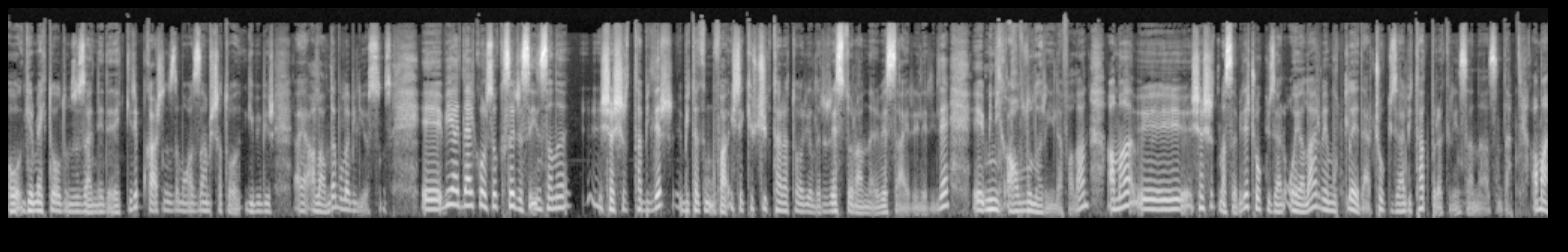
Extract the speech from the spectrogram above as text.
o girmekte olduğunuzu zannederek girip karşınızda muazzam şato gibi bir e, alanda bulabiliyorsunuz. E, Via del Corso kısacası insanı şaşırtabilir bir takım ufak işte küçük taratoryaları, restoranları vesaireleriyle e, minik avlularıyla falan ama e, şaşırtmasa bile çok güzel oyalar ve mutlu eder. Çok güzel bir tat bırakır insanın ağzında. Ama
